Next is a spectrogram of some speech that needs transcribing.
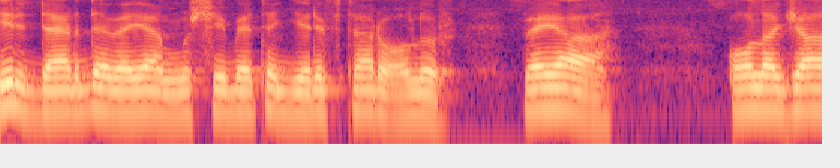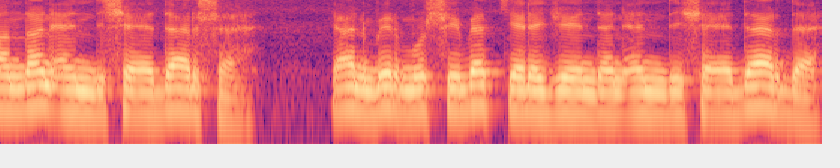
bir derde veya musibete giriftar olur veya olacağından endişe ederse, yani bir musibet geleceğinden endişe eder de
